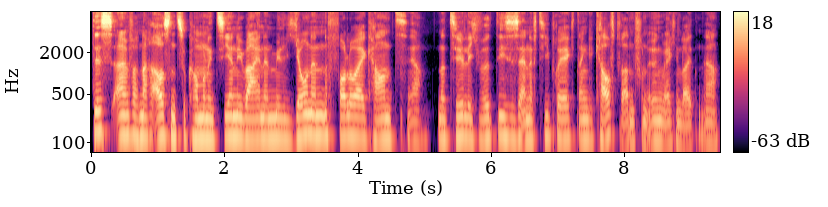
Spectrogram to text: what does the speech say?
das einfach nach außen zu kommunizieren über einen Millionen-Follower-Account, ja, natürlich wird dieses NFT-Projekt dann gekauft werden von irgendwelchen Leuten, ja.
